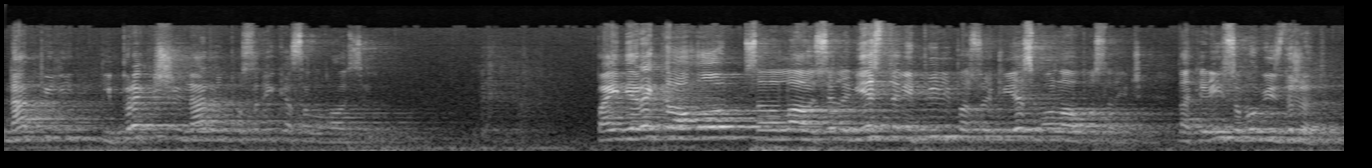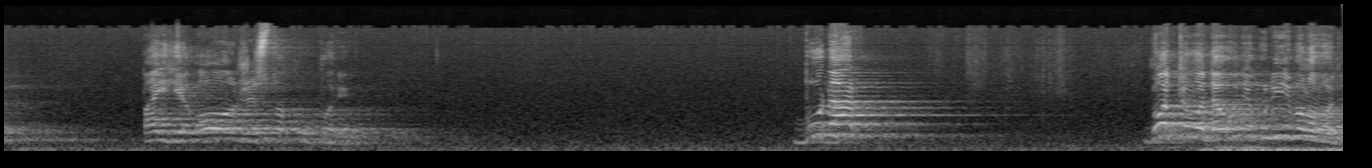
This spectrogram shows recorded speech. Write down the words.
napili i prekšli naredbu poslanika sallallahu alejhi ve sellem. Pa im je rekao on, sallallahu sallam, jeste li pili? Pa su rekli, jesmo Allah poslaniče. Dakle, nisu mogli izdržati. Pa ih je on žestoko ukorio. Bunar, gotovo da u njemu nije imalo vode.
